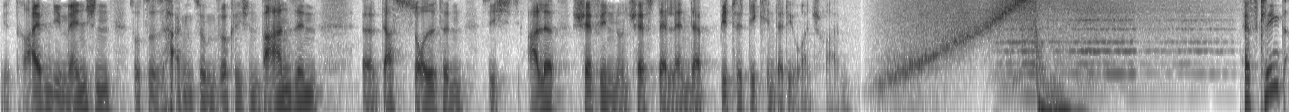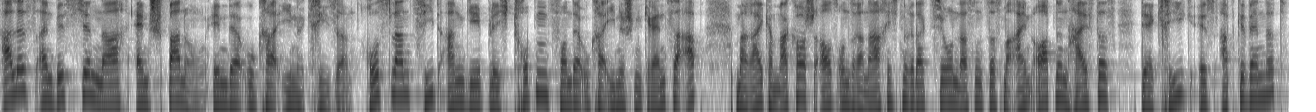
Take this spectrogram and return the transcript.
Wir treiben die Menschen sozusagen zum wirklichen Wahnsinn. Äh, das sollten sich alle Chefinnen und Chefs der Länder bitte dick hinter die Ohren schreiben. Es klingt alles ein bisschen nach Entspannung in der Ukraine-Krise. Russland zieht angeblich Truppen von der ukrainischen Grenze ab. Mareike Makosch aus unserer Nachrichtenredaktion, lass uns das mal einordnen. Heißt das, der Krieg ist abgewendet?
